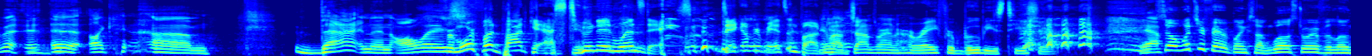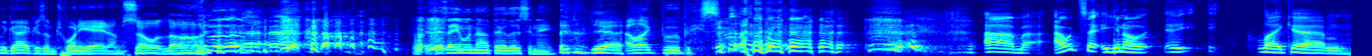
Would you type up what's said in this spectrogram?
but it, it, like, um, that and then always For more fun podcasts, tune in Wednesdays. Take off your pants and Meanwhile, podcast. John's wearing a "Hooray for Boobies" T-shirt. Yeah. So, what's your favorite Blink song? Well, "Story of a Lonely Guy" because I'm 28. I'm so alone. If there's anyone out there listening, yeah. I like boobies. Um, I would say, you know, eh, eh, like, um,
